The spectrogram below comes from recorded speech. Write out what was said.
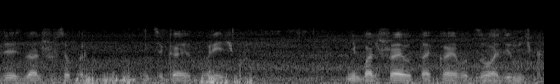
Здесь дальше все утекает в речку. Небольшая вот такая вот заводиночка.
